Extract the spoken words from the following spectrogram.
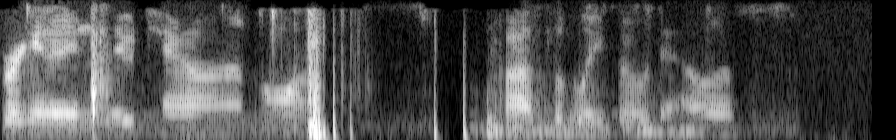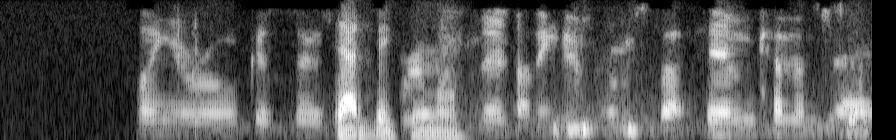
bringing in new talent, or possibly Bo Dallas playing a role because there's That'd be cool. there's, I think there's rumors about him coming back.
